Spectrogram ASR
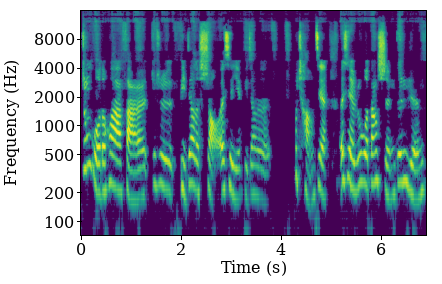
中国的话反而就是比较的少，而且也比较的不常见。而且，如果当神跟人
